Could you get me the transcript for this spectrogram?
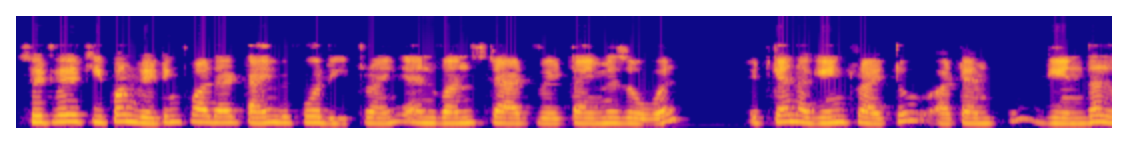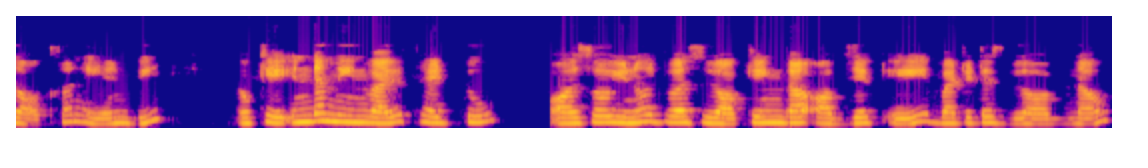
So it will keep on waiting for that time before retrying and once that wait time is over, it can again try to attempt to gain the locks on A and B. Okay, in the meanwhile, thread 2 also you know it was locking the object A but it is blocked now.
